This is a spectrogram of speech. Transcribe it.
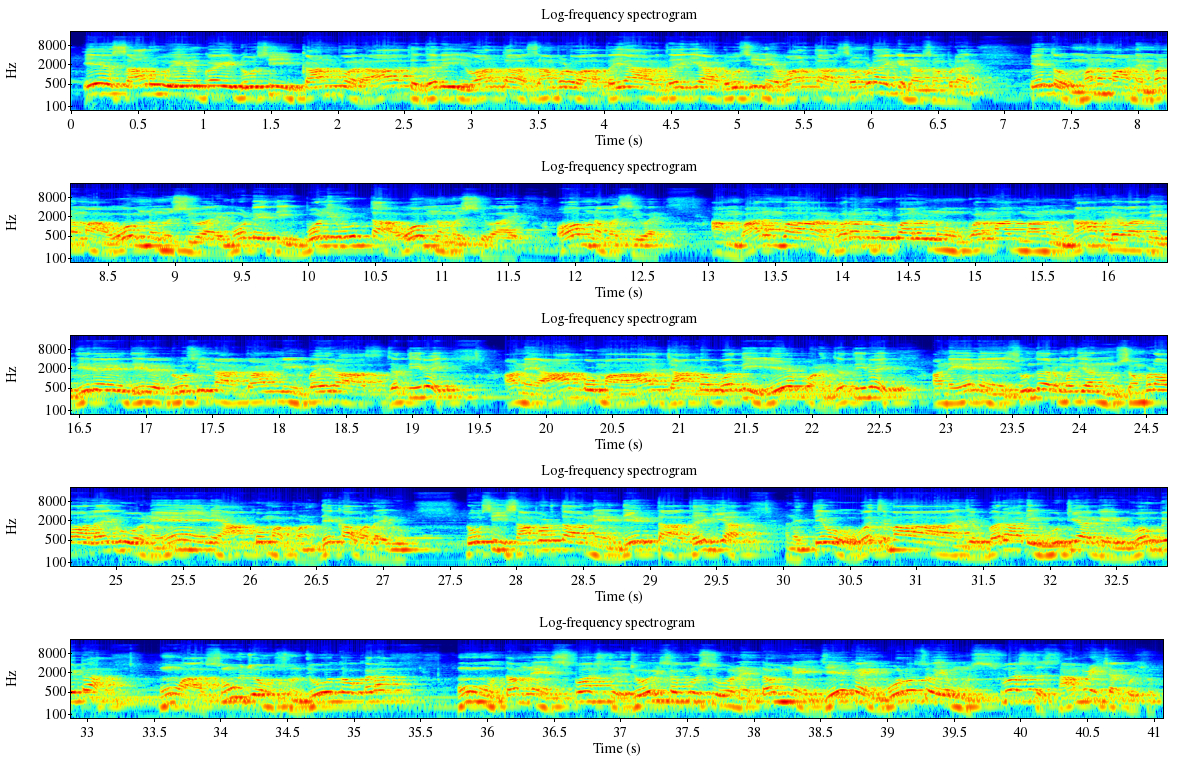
એ સારું એમ કહી ડોસી કાન પર હાથ ધરી વાર્તા સાંભળવા તૈયાર થઈ ગયા. ડોસીને વાર્તા સંભળાય કે ન સંભળાય? એ તો મનમાં ને મનમાં ઓમ નમઃ શિવાય, મોટેથી બોલી ઉઠતા ઓમ નમઃ શિવાય, ઓમ નમઃ શિવાય. આમ વારંવાર પરમ કૃપાળુનું પરમાત્માનું નામ લેવાથી ધીરે ધીરે ડોસીના કાનની બહેરાશ જતી રહી અને આંખોમાં ઝાંખપ હતી એ પણ જતી રહી અને એને સુંદર મજાનું સંભળાવા લાગ્યું અને એને આંખોમાં પણ દેખાવા લાગ્યું. ડોસી સાંભળતા અને દેખતા થઈ ગયા અને તેઓ વચમાં જ બરાડી ઉઠ્યા કે, વહુ બેટા, હું આ શું જોઉં છું? જુઓ તો ખરા હું તમને સ્પષ્ટ જોઈ શકું છું અને તમને જે કંઈ બોલો છો એ હું સ્પષ્ટ સાંભળી શકું છું.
